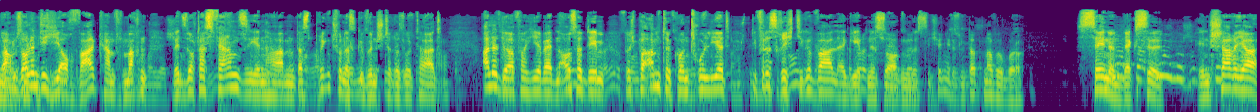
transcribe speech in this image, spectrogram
Warum sollen die hier auch Wahlkampf machen, wenn sie doch das Fernsehen haben? Das bringt schon das gewünschte Resultat. Alle Dörfer hier werden außerdem durch Beamte kontrolliert, die für das richtige Wahlergebnis sorgen müssen. Szenenwechsel. In Scharia,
